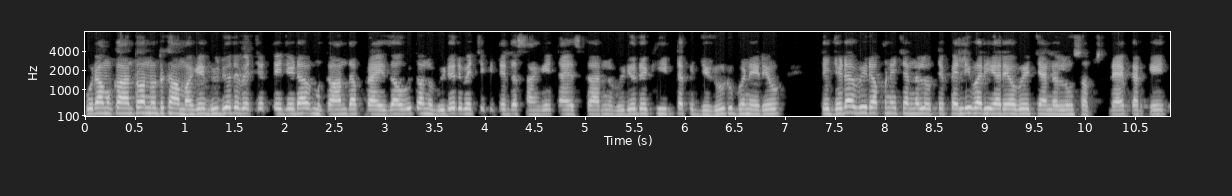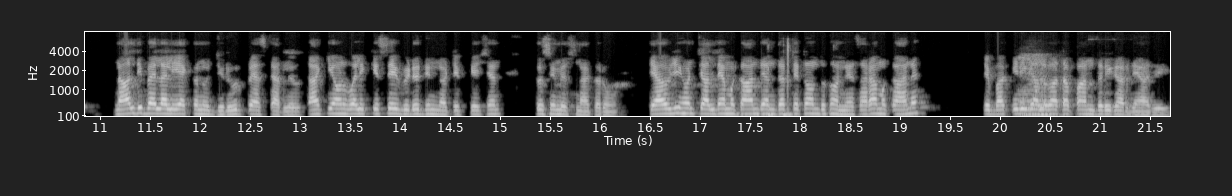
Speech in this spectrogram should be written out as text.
ਪੂਰਾ ਮਕਾਨ ਤੁਹਾਨੂੰ ਦਿਖਾਵਾਂਗੇ ਵੀਡੀਓ ਦੇ ਵਿੱਚ ਤੇ ਜਿਹੜਾ ਮਕਾਨ ਦਾ ਪ੍ਰਾਈਸ ਆ ਉਹ ਵੀ ਤੁਹਾਨੂੰ ਵੀਡੀਓ ਦੇ ਵਿੱਚ ਕਿਤੇ ਦੱਸਾਂਗੇ, ਤਾਂ ਇਸ ਕਾਰਨ ਵੀਡੀਓ ਦੇ ਅਖੀਰ ਤੱਕ ਜ਼ਰੂਰ ਬਣੇ ਰਹੋ। ਤੇ ਜਿਹੜਾ ਵੀਰ ਆਪਣੇ ਚੈਨਲ ਉੱਤੇ ਪਹਿਲੀ ਵਾਰੀ ਆ ਰਿਹਾ ਹੋਵੇ ਚੈਨਲ ਨੂੰ ਸਬਸਕ੍ਰਾਈਬ ਕਰਕੇ ਨਾਲ ਦੀ ਬੈਲ ਵਾਲੀ ਆਈਕਨ ਨੂੰ ਜ਼ਰੂਰ ਪ੍ਰੈਸ ਕਰ ਲਿਓ ਤਾਂ ਕਿ ਆਉਣ ਵਾਲੀ ਕਿਸੇ ਵੀਡੀਓ ਦੀ ਨੋਟੀਫਿਕੇਸ਼ਨ ਤੁਸੀਂ ਮਿਸ ਨਾ ਕਰੋ। ਤੇ ਆਓ ਜੀ, ਹੁਣ ਚੱਲਦੇ ਹਾਂ ਮਕਾਨ ਦੇ ਅੰਦਰ ਤੇ ਤੁਹਾਨੂੰ ਦਿਖਾਉਂਦੇ ਹਾਂ ਸਾਰਾ ਮਕਾਨ ਤੇ ਬਾਕੀ ਦੀ ਗੱਲਬਾਤ ਆਪਾਂ ਅੰਦਰ ਹੀ ਕਰਦੇ ਹਾਂ ਜੀ।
